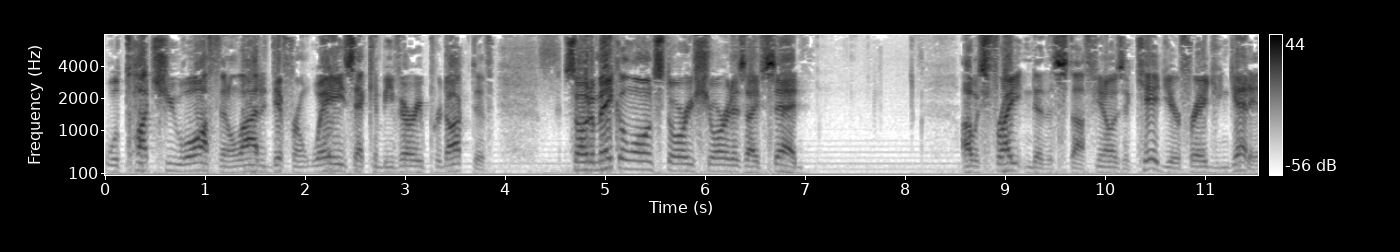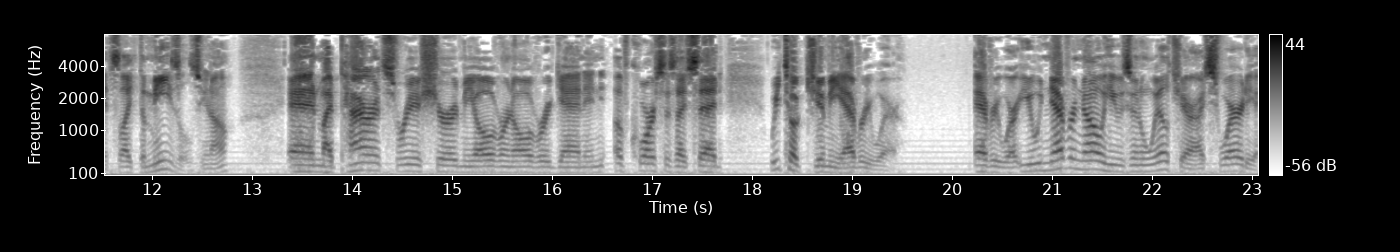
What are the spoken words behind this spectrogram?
will touch you off in a lot of different ways that can be very productive. So to make a long story short, as I've said, I was frightened of this stuff. You know, as a kid, you're afraid you can get it. It's like the measles, you know? And my parents reassured me over and over again. And of course, as I said, we took Jimmy everywhere. Everywhere. You would never know he was in a wheelchair, I swear to you.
